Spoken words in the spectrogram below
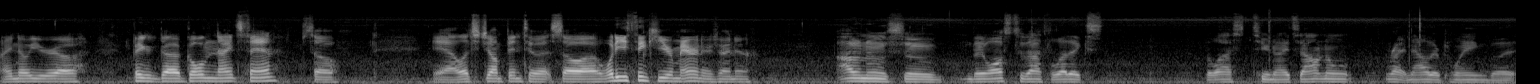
I know you're a big uh, Golden Knights fan. So yeah, let's jump into it. So uh, what do you think of your Mariners right now? I don't know. So they lost to the Athletics the last two nights. I don't know right now they're playing, but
